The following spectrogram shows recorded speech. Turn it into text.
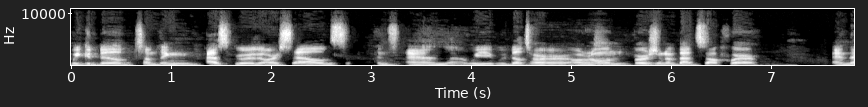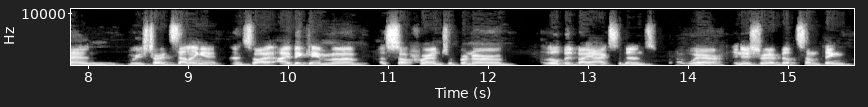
we could build something as good ourselves and, and uh, we, we built our, our own version of that software and then we started selling it. And so I, I became a, a, software entrepreneur a little bit by accident, where initially I built something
